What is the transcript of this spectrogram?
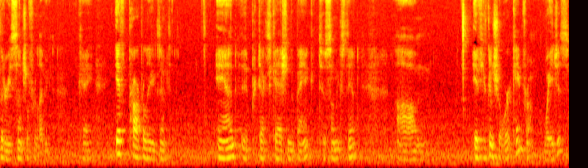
that are essential for living, okay, if properly exempted. And it protects cash in the bank to some extent. Um, if you can show where it came from, wages,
